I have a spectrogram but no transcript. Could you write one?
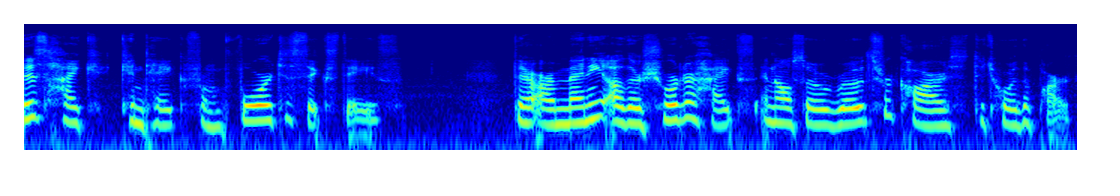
This hike can take from 4 to 6 days. There are many other shorter hikes and also roads for cars to tour the park.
